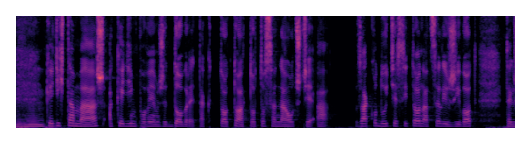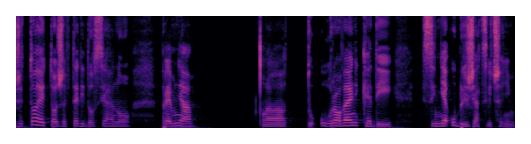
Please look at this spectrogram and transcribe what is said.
mm. keď ich tam máš a keď im poviem, že dobre, tak toto a toto sa naučte a zakodujte si to na celý život. Takže to je to, že vtedy dosiahnu pre mňa uh, tú úroveň, kedy si neubližia cvičením.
